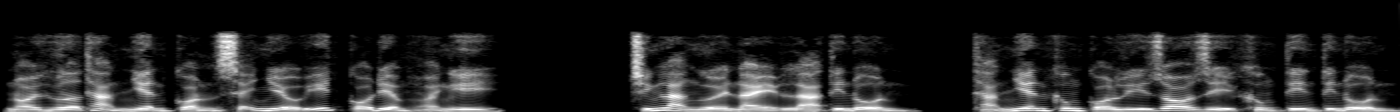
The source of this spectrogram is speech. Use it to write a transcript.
nói hứa thản nhiên còn sẽ nhiều ít có điểm hoài nghi. Chính là người này là tin đồn, thản nhiên không có lý do gì không tin tin đồn,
